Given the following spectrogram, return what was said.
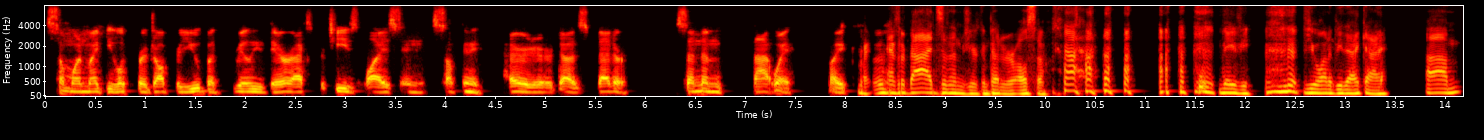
someone might be looking for a job for you, but really their expertise lies in something that competitor does better. Send them that way. Like, right. and if they're bad, send them to your competitor also. Maybe if you want to be that guy. Um,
